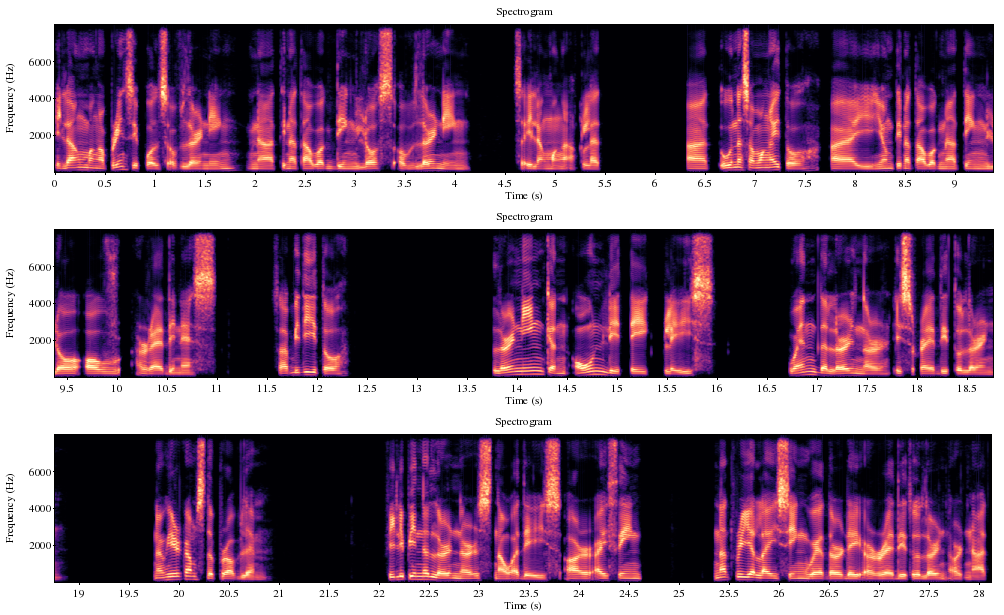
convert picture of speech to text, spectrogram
ilang mga principles of learning na tinatawag ding laws of learning sa ilang mga aklat. At una sa mga ito ay yung tinatawag nating law of readiness. Sabi dito, learning can only take place when the learner is ready to learn. Now here comes the problem. Filipino learners nowadays are, I think, not realizing whether they are ready to learn or not.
